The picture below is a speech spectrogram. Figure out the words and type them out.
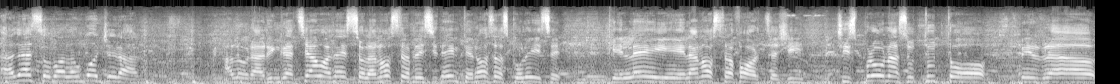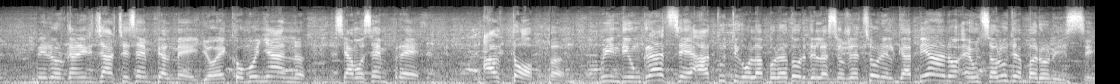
Adesso parla un po' Gerardo. Allora ringraziamo adesso la nostra Presidente Rosa Scolese che lei è la nostra forza, ci, ci sprona su tutto per, uh, per, organizzarci sempre al meglio. E come ogni anno siamo sempre al top, quindi un grazie a tutti i collaboratori dell'associazione Il Gabbiano e un saluto a Baronissi.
